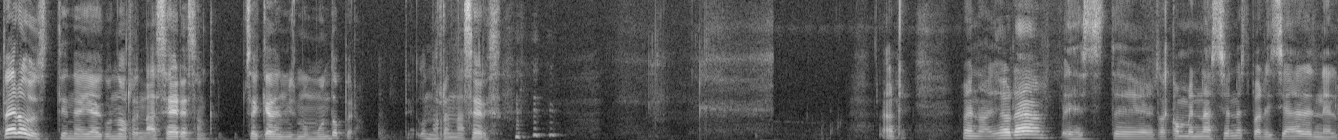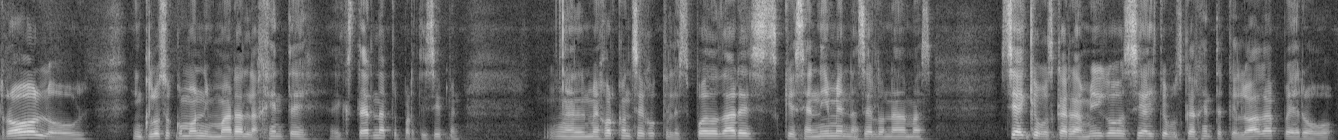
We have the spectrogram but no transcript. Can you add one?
Pero pues, tiene ahí algunos renaceres, aunque se queda en el mismo mundo, pero tiene algunos renaceres. Ok. Bueno, y ahora, este, recomendaciones para iniciar en el rol o incluso cómo animar a la gente externa que participen. El mejor consejo que les puedo dar es que se animen a hacerlo nada más. Sí hay que buscar amigos, sí hay que buscar gente que lo haga, pero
